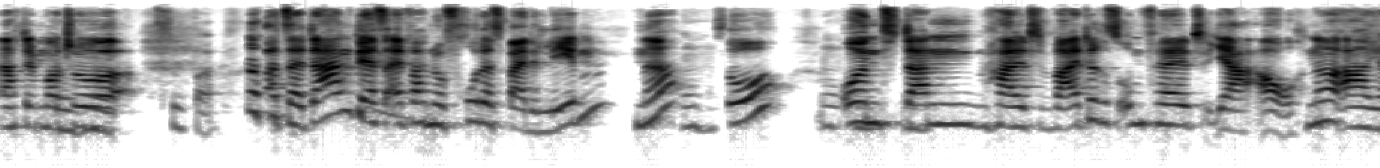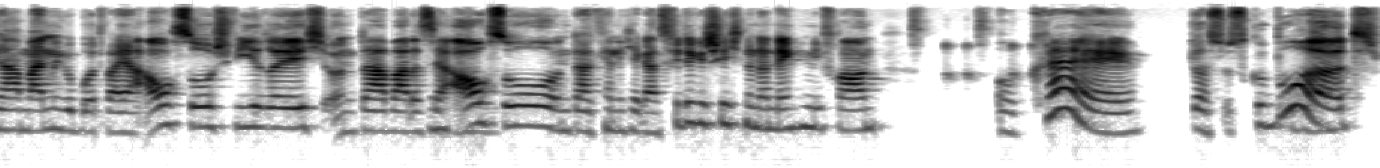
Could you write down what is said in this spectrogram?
nach dem Motto, mhm, super. Gott sei Dank, der ist einfach nur froh, dass beide leben, ne? Mhm. So. Mhm, und mhm. dann halt weiteres Umfeld ja auch, ne? Ah ja, meine Geburt war ja auch so schwierig und da war das ja auch so und da kenne ich ja ganz viele Geschichten und dann denken die Frauen, okay, das ist Geburt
